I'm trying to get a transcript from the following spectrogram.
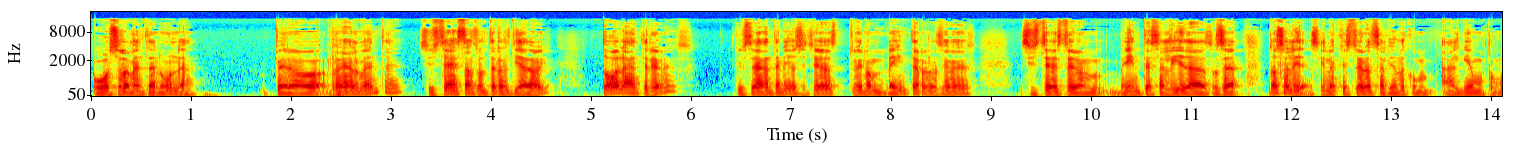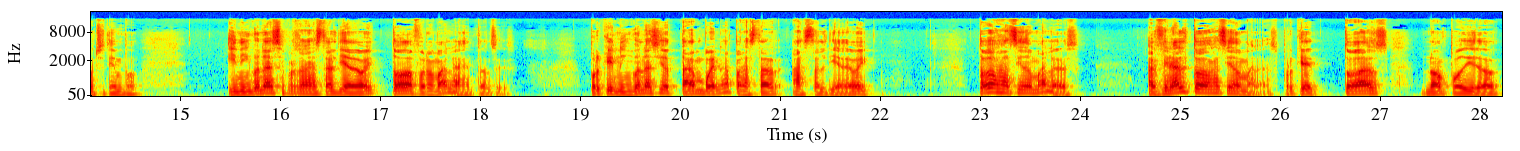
o solamente en una, pero realmente, si ustedes están solteros el día de hoy, todas las anteriores que ustedes han tenido, si ustedes tuvieron 20 relaciones, si ustedes tuvieron 20 salidas, o sea, no salidas, sino que estuvieron saliendo con alguien por mucho tiempo, y ninguna de esas personas hasta el día de hoy, todas fueron malas entonces. Porque ninguna ha sido tan buena para estar hasta el día de hoy. Todas han sido malas. Al final todas han sido malas, porque todas no han podido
